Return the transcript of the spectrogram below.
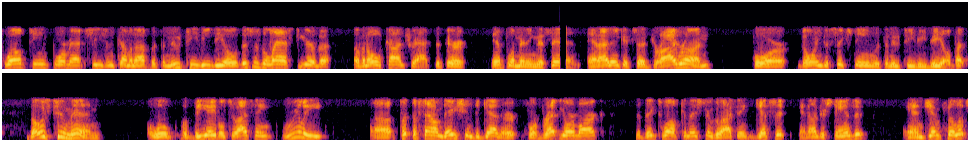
12 team format season coming up, but the new TV deal, this is the last year of a of an old contract that they're implementing this in. And I think it's a dry run for going to 16 with the new TV deal. But those two men will, will be able to, I think, really uh, put the foundation together for Brett Yormark, the Big 12 commissioner, who I think gets it and understands it, and Jim Phillips,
